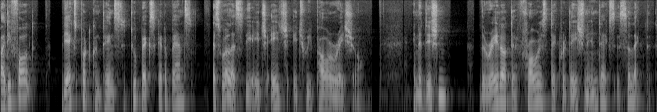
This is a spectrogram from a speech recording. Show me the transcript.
By default, the export contains the two backscatter bands as well as the HH-HV power ratio. In addition, the radar forest degradation index is selected.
